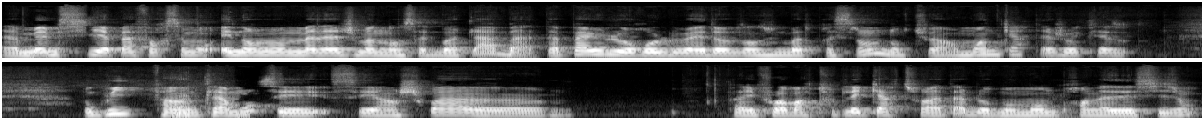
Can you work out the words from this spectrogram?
même s'il n'y a pas forcément énormément de management dans cette boîte-là, bah, t'as pas eu le rôle de head of dans une boîte précédente, donc tu vas avoir moins de cartes à jouer que les autres. Donc oui, enfin clairement c'est c'est un choix Enfin, il faut avoir toutes les cartes sur la table au moment de prendre la décision.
